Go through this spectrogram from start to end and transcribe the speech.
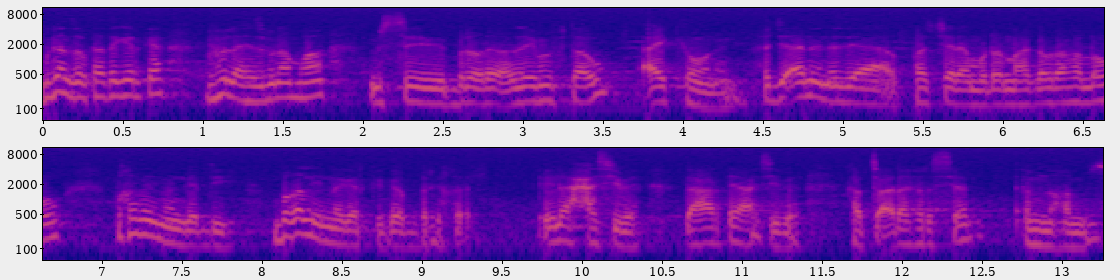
ብገንዘብካ ተጌርካ ብፍላይ ህዝብና ምኻ ምስ ብርቕሪቕ ዘይምፍታው ኣይከውንን ሕጂ ኣነ ነዚኣ ፓስቸርያ ሞደርና ክገብራ ከለኹ ብኸመይ መንገዲ ብቐሊል ነገር ክገብር ይኽእል ኢላ ሓሲበ ዳሓርተይ ሓሲበ ካብ ፃዕዳ ክርስትያን እምኒ ከምዝ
